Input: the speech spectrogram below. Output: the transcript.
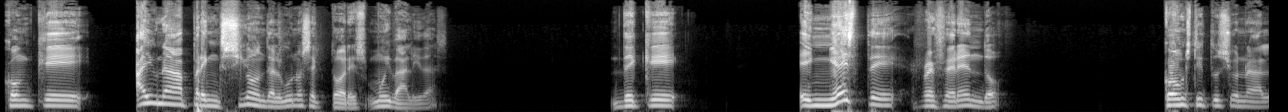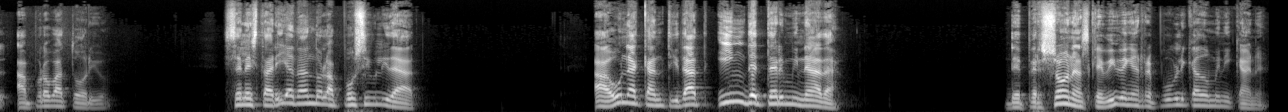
Con que hay una aprehensión de algunos sectores muy válidas de que en este referendo constitucional aprobatorio, se le estaría dando la posibilidad a una cantidad indeterminada de personas que viven en República Dominicana,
